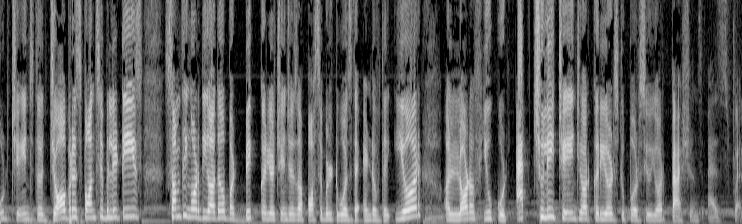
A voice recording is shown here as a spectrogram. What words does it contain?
could change the job responsibilities, something or the other. But big career changes are possible towards the end of the year. Hmm. A lot of you could actually change your careers to pursue your passions as well.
